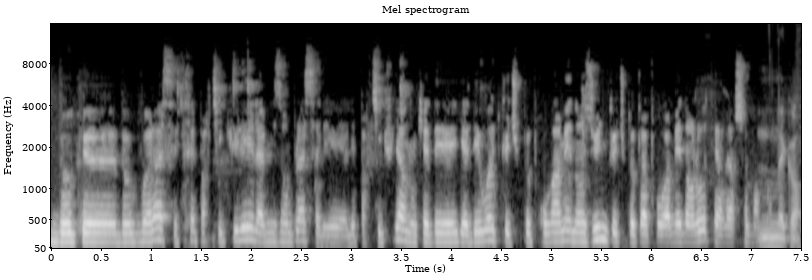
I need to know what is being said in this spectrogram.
Donc euh, donc voilà, c'est très particulier. La mise en place, elle est, elle est particulière. Donc il y a des il y a des watts que tu peux programmer dans une que tu peux pas programmer dans l'autre et inversement. D'accord.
